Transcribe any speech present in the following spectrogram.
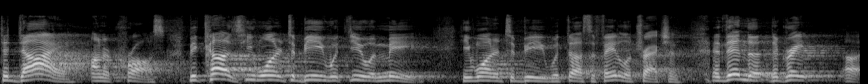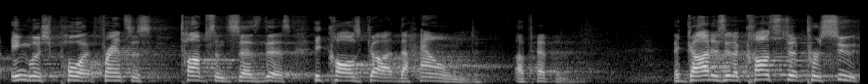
to die on a cross because he wanted to be with you and me. He wanted to be with us, a fatal attraction. And then the, the great uh, English poet Francis Thompson says this he calls God the hound of heaven. That God is in a constant pursuit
